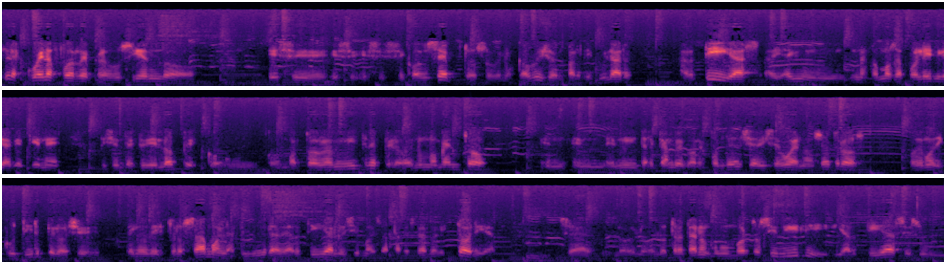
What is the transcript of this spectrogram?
la escuela fue reproduciendo ese, ese, ese concepto sobre los caudillos, en particular Artigas, hay, una famosa polémica que tiene Vicente Fidel López con, con Bartolomé Mitre, pero en un momento, en, un intercambio de correspondencia, dice, bueno, nosotros podemos discutir, pero, pero destrozamos la figura de Artigas, lo hicimos desaparecer de la historia. O sea, lo, trataron como un muerto civil y, Artigas es un,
